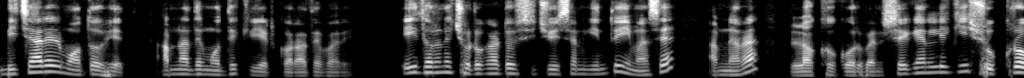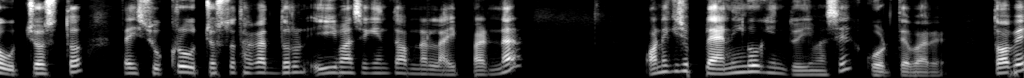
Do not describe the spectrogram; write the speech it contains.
বিচারের মতভেদ আপনাদের মধ্যে ক্রিয়েট করাতে পারে। এই ধরনের ছোটোখাটো সিচুয়েশন কিন্তু এই মাসে আপনারা লক্ষ্য করবেন। সেকেন্ডলি কি শুক্র উচ্চস্থ। তাই শুক্র উচ্চস্থ থাকার দরুন এই মাসে কিন্তু আপনার লাইফ পার্টনার অনেক কিছু প্ল্যানিংও কিন্তু এই মাসে করতে পারে। তবে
